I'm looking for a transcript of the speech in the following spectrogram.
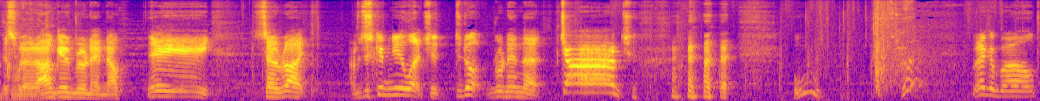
This Agreed. way, I'm going running now. Hey! So, right, I'm just giving you a lecture. Do not run in there. Charge! Ooh. Mega World.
